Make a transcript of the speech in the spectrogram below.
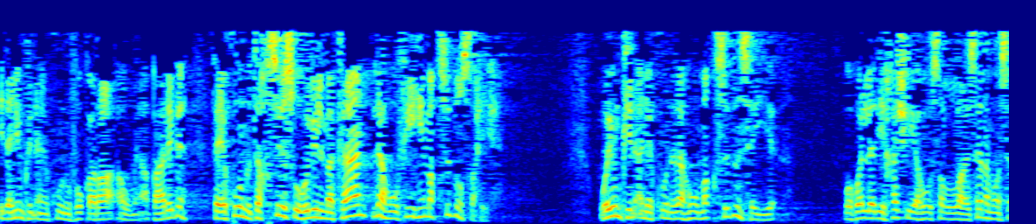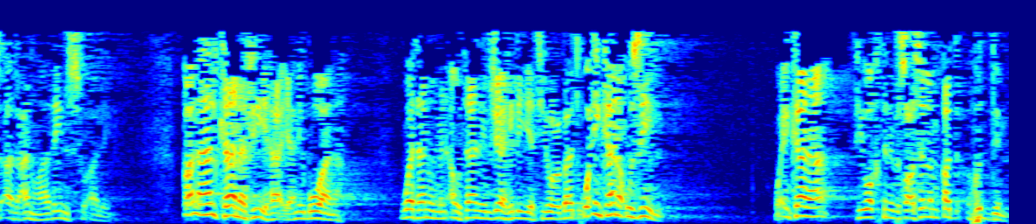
إذا يمكن أن يكونوا فقراء أو من أقاربه فيكون تخصيصه للمكان له فيه مقصد صحيح. ويمكن أن يكون له مقصد سيء وهو الذي خشيه صلى الله عليه وسلم وسأل عنه هذين السؤالين. قال هل كان فيها يعني بوانة وثن من أوثان الجاهلية يعبد؟ وإن كان أزيل وإن كان في وقت النبي صلى الله عليه وسلم قد هدم.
